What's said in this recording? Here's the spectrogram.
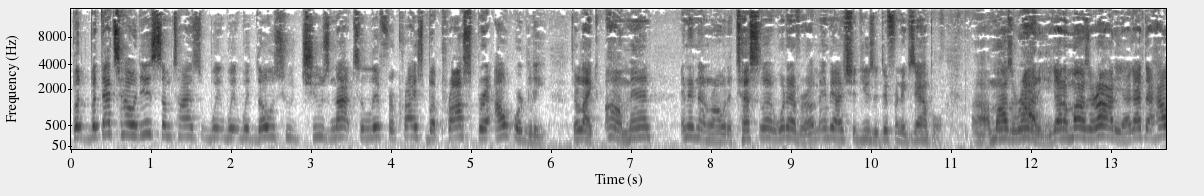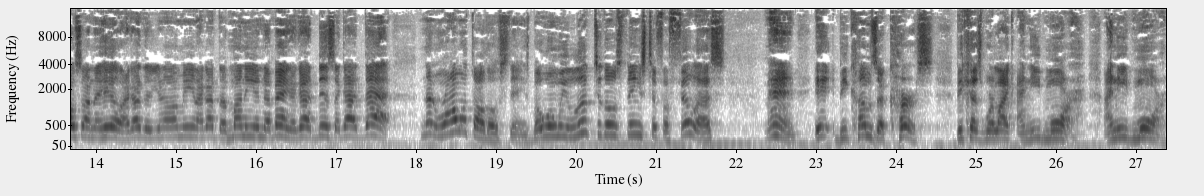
But but that's how it is sometimes with, with, with those who choose not to live for Christ but prosper outwardly. They're like, oh man, and there's nothing wrong with a Tesla, whatever. Maybe I should use a different example. Uh, a Maserati. You got a Maserati. I got the house on the hill. I got the, you know what I mean? I got the money in the bank. I got this. I got that. Nothing wrong with all those things. But when we look to those things to fulfill us, man, it becomes a curse because we're like, I need more. I need more.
